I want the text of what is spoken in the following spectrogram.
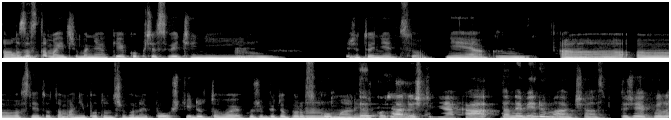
ale zase tam mají třeba nějaké jako přesvědčení, mm. že to je něco, nějak. Mm a, a vlastně to tam ani potom třeba nepouští do toho, jako že by to proskoumali. Mm, to je pořád ještě nějaká ta nevědomá část, protože jakmile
